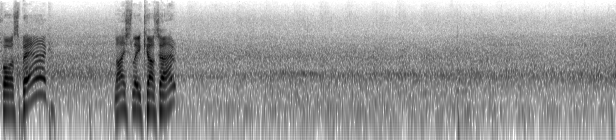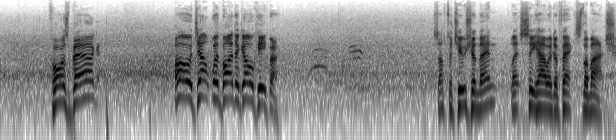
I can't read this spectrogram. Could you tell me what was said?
Forsberg. Nicely cut out. Forsberg. Oh, dealt with by the goalkeeper. Substitution then. Let's see how it affects the match.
